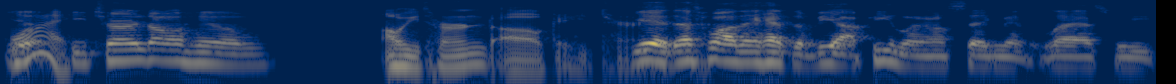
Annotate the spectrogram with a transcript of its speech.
yeah. Why? He turned on him Oh, he turned. Oh, okay, he turned. Yeah, that's why they had the VIP lounge segment last week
